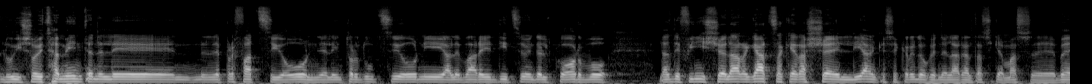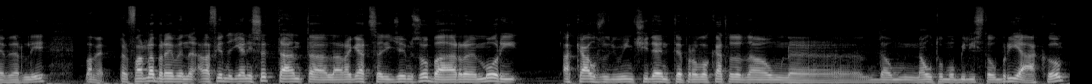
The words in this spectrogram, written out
lui solitamente nelle, nelle, prefazioni, nelle introduzioni alle varie edizioni del Corvo, la definisce la ragazza che era Shelley, anche se credo che nella realtà si chiamasse Beverly. Vabbè, per farla breve, alla fine degli anni 70 la ragazza di James O'Barr morì a causa di un incidente provocato da un, da un automobilista ubriaco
